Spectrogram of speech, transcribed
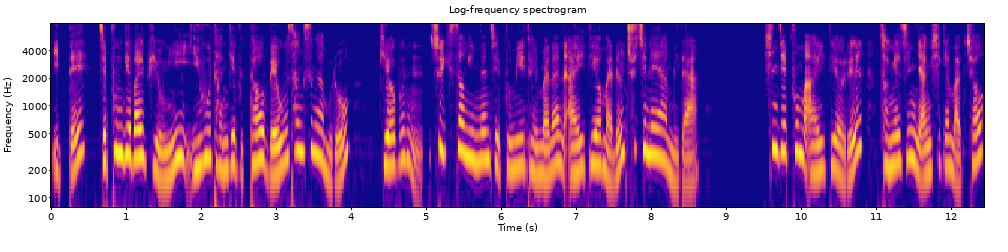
이때 제품 개발 비용이 이후 단계부터 매우 상승하므로 기업은 수익성 있는 제품이 될 만한 아이디어만을 추진해야 합니다. 신제품 아이디어를 정해진 양식에 맞춰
